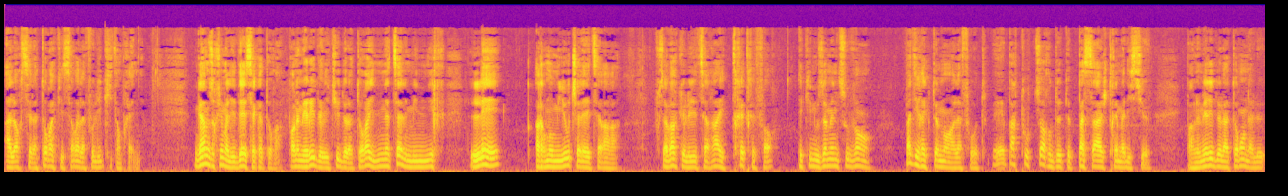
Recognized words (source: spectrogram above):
alors c'est la Torah qui sort et la folie qui t'emprègne. Gam Torah. Par le mérite de l'étude de la Torah, il le il faut savoir que le Yetzera est très très fort et qui nous amène souvent, pas directement à la faute, mais par toutes sortes de, passages très malicieux. Par le mérite de la Torah, on a le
